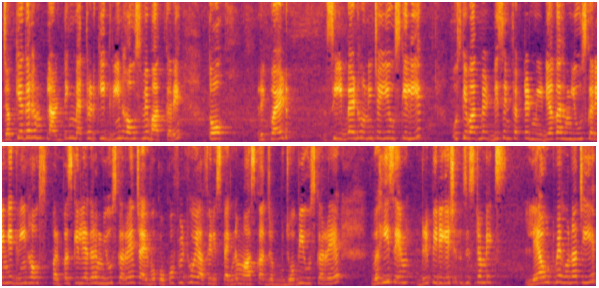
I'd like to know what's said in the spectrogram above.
जबकि अगर हम प्लांटिंग मेथड की ग्रीन हाउस में बात करें तो रिक्वायर्ड सीड बेड होनी चाहिए उसके लिए। उसके बाद में डिसइनफेक्टेड मीडिया का हम यूज़ करेंगे ग्रीन हाउस पर्पज़ के लिए, अगर हम यूज़ कर रहे हैं, चाहे वो कोकोफिट हो या फिर स्पेगनम मास्क का, जब जो भी यूज़ कर रहे हैं, वही सेम ड्रिप इरीगेशन सिस्टम एक लेआउट में होना चाहिए।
